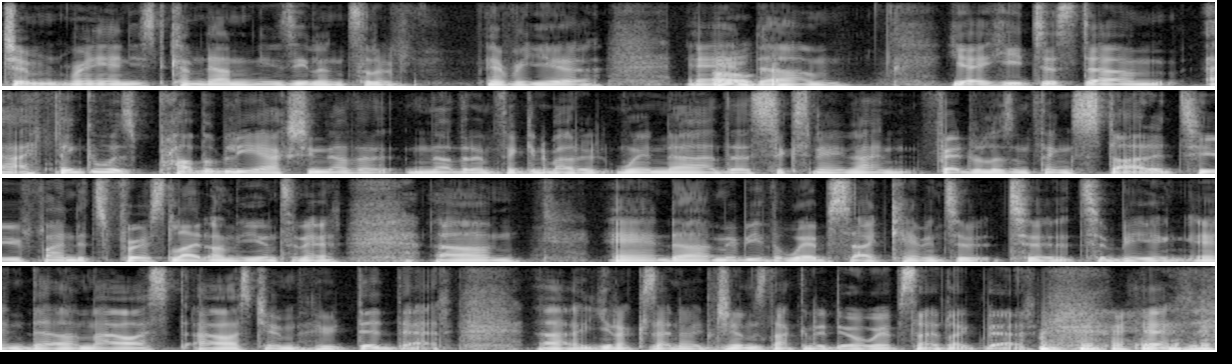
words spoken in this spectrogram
Jim Renihan used to come down to New Zealand sort of every year, and oh, okay. Yeah, he just um, I think it was probably actually now that now that I'm thinking about it, when uh, the 1689 federalism thing started to find its first light on the internet. Um, and uh, maybe the website came into to, to being. And um, I asked I asked Jim who did that, uh, you know, because I know Jim's not going to do a website like that, and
